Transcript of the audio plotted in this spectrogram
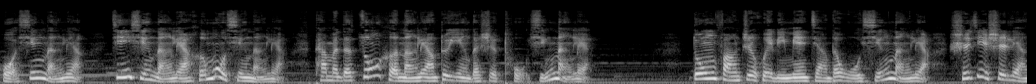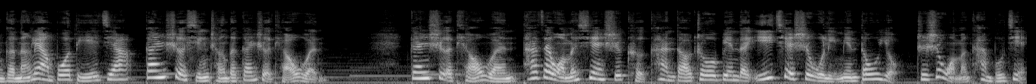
火星能量、金星能量和木星能量，它们的综合能量对应的是土星能量。东方智慧里面讲的五行能量，实际是两个能量波叠加干涉形成的干涉条纹。干涉条纹，它在我们现实可看到周边的一切事物里面都有，只是我们看不见。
